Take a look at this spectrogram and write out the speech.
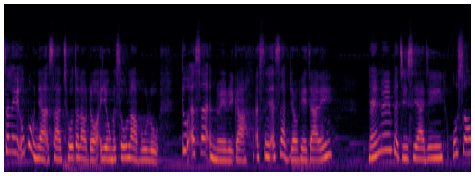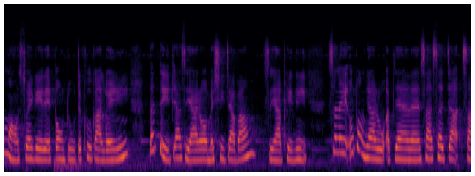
စလင်ဥပုံညအစာချိုးတလောက်တော့အယုံမဆိုးလာဘူးလို့သူ့အဆက်အနွယ်တွေကအစင်အဆက်ပြောခဲ့ကြတယ်။မနန်းတွင်ပကြီးဆရာကြီးဦးစောမောင်ဆွဲခဲ့တဲ့ပုံတူတစ်ခုကလွယ်ရင်တက်တေပြဆရာတော့မရှိကြပါဆရာဖေနှင့်စလေဥပုံညာတို့အပြန်အလှန်စာဆက်ကြစာ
